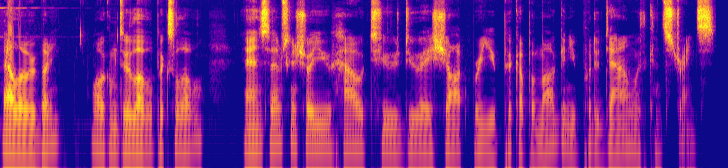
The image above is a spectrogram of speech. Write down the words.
Hello everybody, welcome to Level Pixel Level, and today I'm just going to show you how to do a shot where you pick up a mug and you put it down with constraints.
